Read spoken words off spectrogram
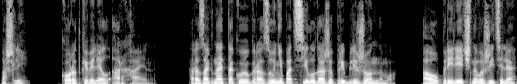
«Пошли», — коротко велел Архайн. Разогнать такую грозу не под силу даже приближенному, а у приречного жителя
